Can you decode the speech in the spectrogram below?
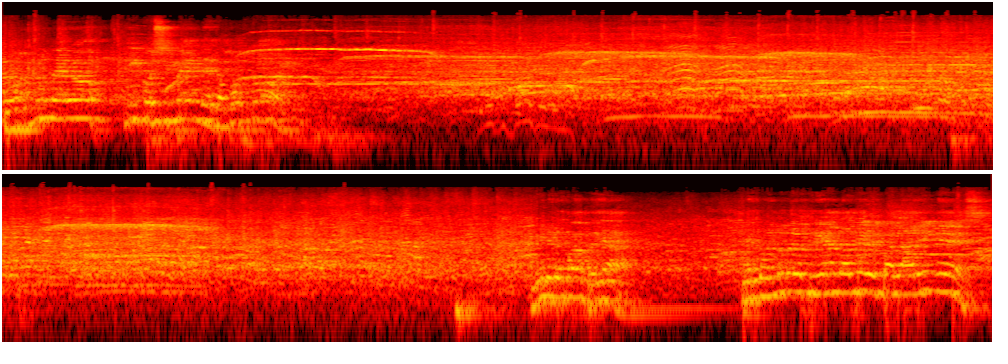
Το νούμερο 25, το popcorn. Μείνετε πάνω, παιδιά. Και το νούμερο 32, οι μπαλαρίνες.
